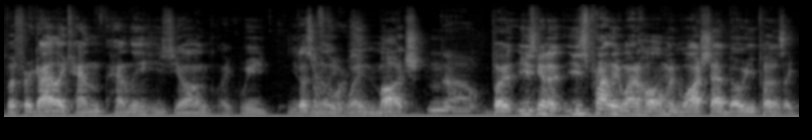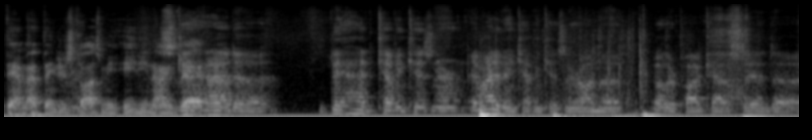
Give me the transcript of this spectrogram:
but for a guy like Hen- henley he's young like we he doesn't Of really course. win much no. but he's gonna he's probably went home and watched that bogey putt was like damn that thing just cost me 89k they had uh, they had Kevin Kisner. It might have been Kevin Kisner on the other podcast, and uh,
